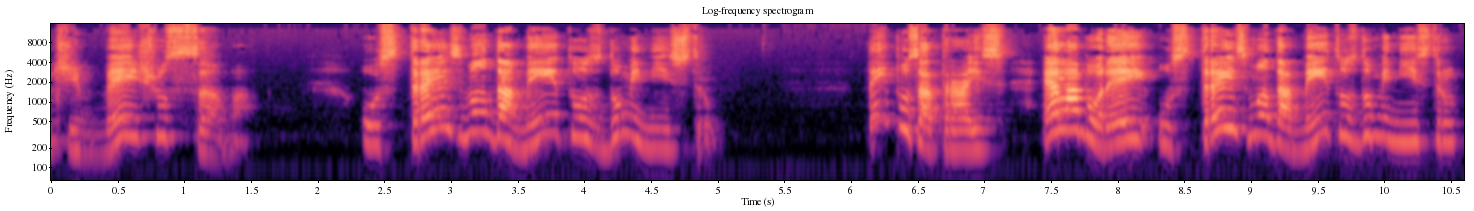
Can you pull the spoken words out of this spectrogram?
de Meixo Sama Os Três Mandamentos do Ministro Tempos atrás, elaborei os Três Mandamentos do Ministro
